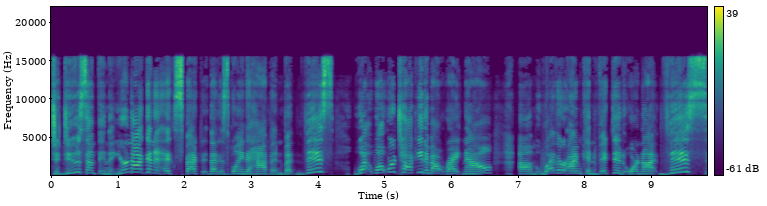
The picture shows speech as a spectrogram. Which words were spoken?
to do something that you're not going to expect that is going to happen. But this, what what we're talking about right now, um, whether I'm convicted or not, this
